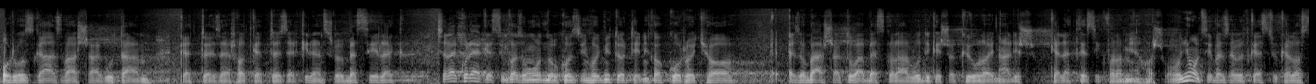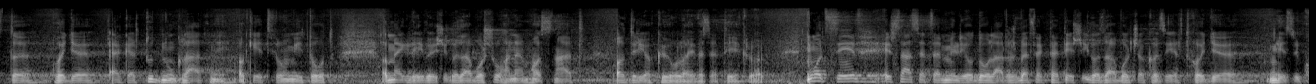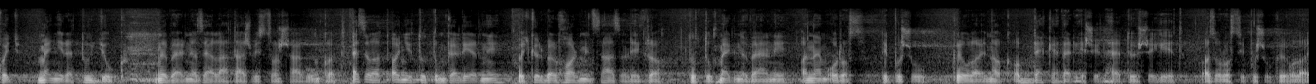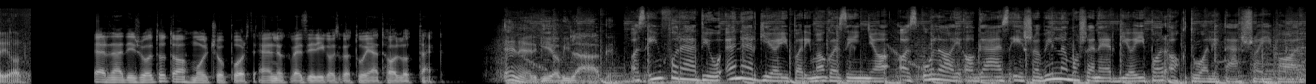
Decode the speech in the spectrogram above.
ukrán-orosz gázválság után 2006-2009-ről beszélek. Szóval akkor elkezdtünk azon gondolkozni, hogy mi történik akkor, hogyha ez a válság tovább eszkalálódik, és a kőolajnál is keletkezik valamilyen hasonló. Nyolc év ezelőtt kezdtük el azt, hogy el kell tudnunk látni a két filmítót a meglévő és igazából soha nem használt Adria kőolajvezetékről. Nyolc év és 170 millió dolláros befektetés igazából csak azért, hogy nézzük, hogy mennyire tudjuk növelni az ellátásbiztonságunkat. Ezzel alatt annyit tudtunk elérni, hogy kb. 30%-ra tudtuk megnövelni a nem orosz típusú kőolajnak a bekeverési lehetőségét az orosz típusú kőolajjal. Ernádi Zsoltot, a MOL csoport elnök vezérigazgatóját hallották. Energiavilág. Az Inforádió energiaipari magazinja az olaj, a gáz és a villamos energiaipar aktualitásaival.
